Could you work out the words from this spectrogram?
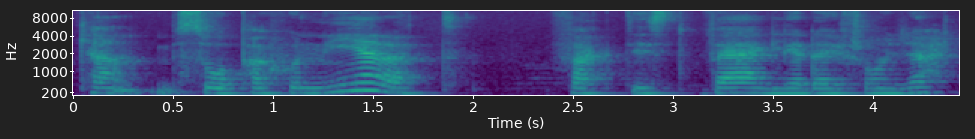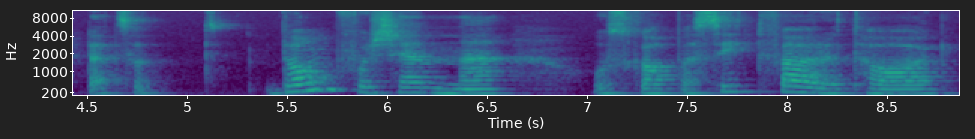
kan så passionerat faktiskt vägleda ifrån hjärtat så att de får känna och skapa sitt företag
